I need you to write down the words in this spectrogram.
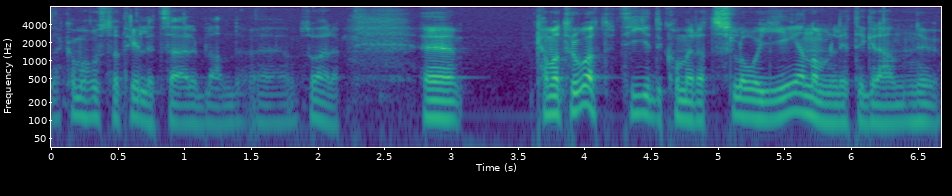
Jag kommer hosta till lite så här ibland eh, Så är det eh, kan man tro att tid kommer att slå igenom lite grann nu?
